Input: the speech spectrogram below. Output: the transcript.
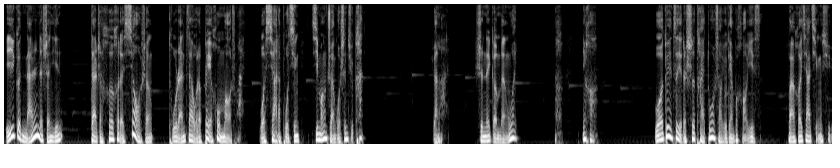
一个男人的声音，带着呵呵的笑声，突然在我的背后冒出来，我吓得不轻，急忙转过身去看。原来是那个门卫。你好，我对自己的失态多少有点不好意思，缓和一下情绪，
